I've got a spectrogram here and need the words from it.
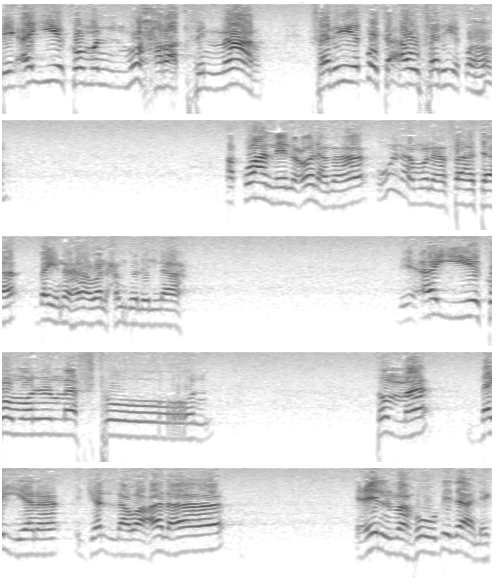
بأيكم المحرق في النار فريقك أو فريقهم. أقوال للعلماء ولا منافاة بينها والحمد لله. بأيكم المفتون. ثم بين جل وعلا علمه بذلك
